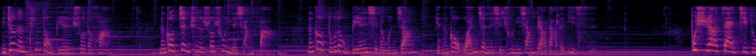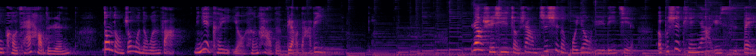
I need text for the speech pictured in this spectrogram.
你就能听懂别人说的话，能够正确的说出你的想法。能够读懂别人写的文章，也能够完整的写出你想表达的意思。不需要再嫉妒口才好的人，弄懂中文的文法，你也可以有很好的表达力。让学习走向知识的活用与理解，而不是填鸭与死背。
